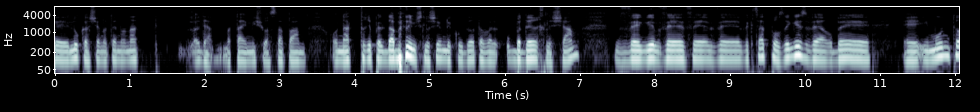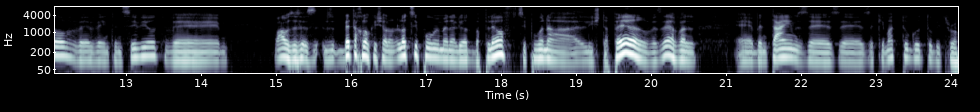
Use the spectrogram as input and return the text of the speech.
אה, לוקה שנותן עונת, לא יודע מתי מישהו עשה פעם עונת triple double עם 30 נקודות, אבל הוא בדרך לשם, וקצת פורזינגיס והרבה אה, אימון טוב ואינטנסיביות. וואו, זה, זה, זה, זה בטח לא כישלון. לא ציפו ממנה להיות בפלייאוף, ציפו ממנה להשתפר וזה, אבל uh, בינתיים זה, זה, זה כמעט too good to be true.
